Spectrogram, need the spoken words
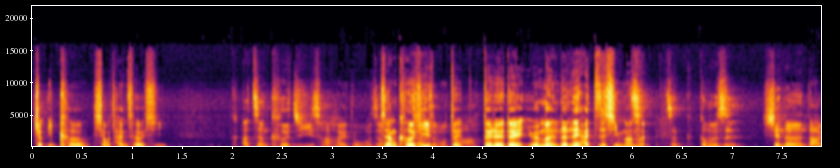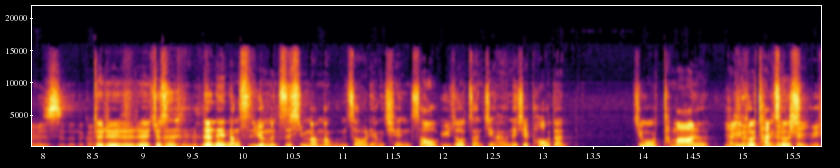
就一颗小探测器，啊，这样科技差太多，这样科技对？对对对，原本人类还自信满满，这根本是现代人打原始人的感觉，对对对对，就是人类当时原本自信满满，我们造了两千艘宇宙战舰，还有那些炮弹，结果他妈的他一颗探测器，灭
